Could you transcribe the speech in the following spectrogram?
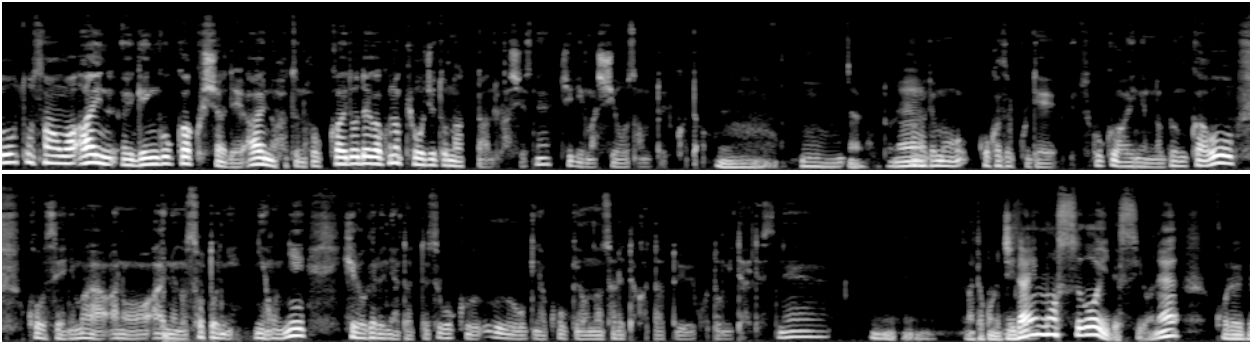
弟さんはアイヌ、言語学者でアイヌ初の北海道大学の教授となったらしいですね。チリマシオさんという方。うん。うん、なるほどね。でも、ご家族ですごくアイヌの文化を後世に、まあ、あの、アイヌの外に、日本に広げるにあたってすごく大きな貢献をなされた方ということみたいですね。うん、またこの時代もすごいですよね。これ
